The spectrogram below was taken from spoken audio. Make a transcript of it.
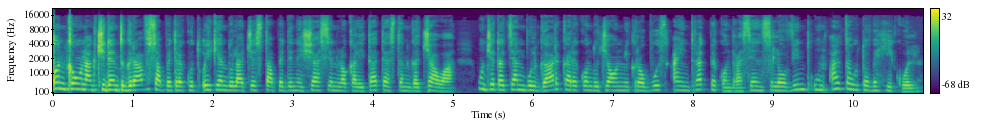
Încă un accident grav s-a petrecut weekendul acesta pe DN6 în localitatea Stângăceaua. Un cetățean bulgar care conducea un microbus a intrat pe contrasens lovind un alt autovehicul.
